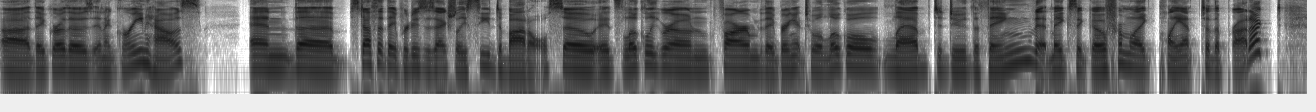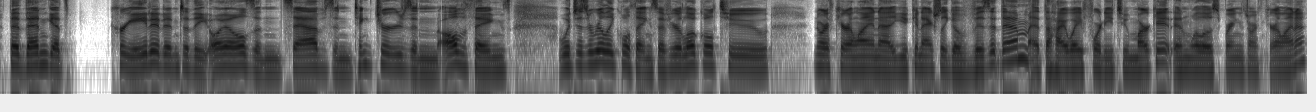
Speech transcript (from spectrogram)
Uh, they grow those in a greenhouse, and the stuff that they produce is actually seed to bottle. So it's locally grown, farmed. They bring it to a local lab to do the thing that makes it go from like plant to the product that then gets created into the oils and salves and tinctures and all the things, which is a really cool thing. So if you're local to North Carolina, you can actually go visit them at the Highway 42 Market in Willow Springs, North Carolina.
